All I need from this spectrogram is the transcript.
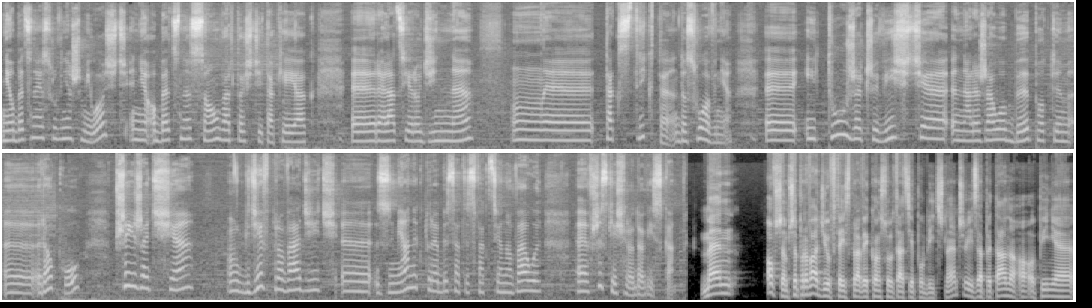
Nieobecna jest również miłość, nieobecne są wartości takie jak e, relacje rodzinne, e, tak stricte, dosłownie. E, I tu rzeczywiście należałoby po tym e, roku przyjrzeć się, m, gdzie wprowadzić e, zmiany, które by satysfakcjonowały e, wszystkie środowiska. MEN, owszem, przeprowadził w tej sprawie konsultacje publiczne, czyli zapytano o opinię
